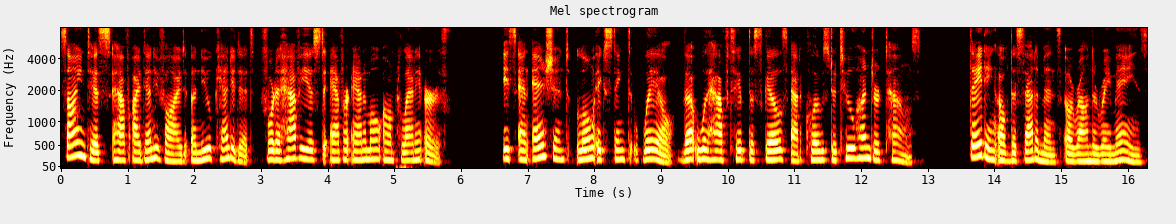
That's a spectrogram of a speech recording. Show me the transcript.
Scientists have identified a new candidate for the heaviest ever animal on planet Earth. It's an ancient, long extinct whale that would have tipped the scales at close to 200 tons. Dating of the sediments around the remains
